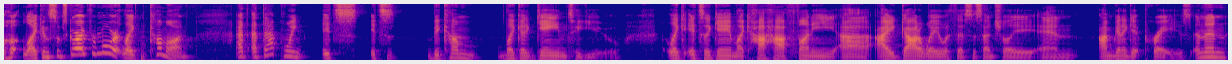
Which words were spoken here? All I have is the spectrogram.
uh, like and subscribe for more. Like come on. At, at that point it's it's become like a game to you. Like it's a game like haha funny uh, i got away with this essentially and I'm to get praised. And then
